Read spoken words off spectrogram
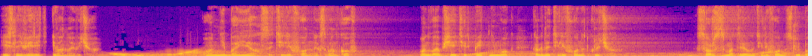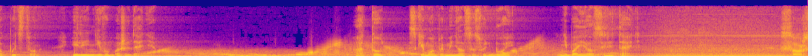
если верить Ивановичу. Он не боялся телефонных звонков. Он вообще терпеть не мог, когда телефон отключен. Сорс смотрел на телефон с любопытством и ленивым ожиданием. А тот, с кем он поменялся судьбой, не боялся летать. Сорс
